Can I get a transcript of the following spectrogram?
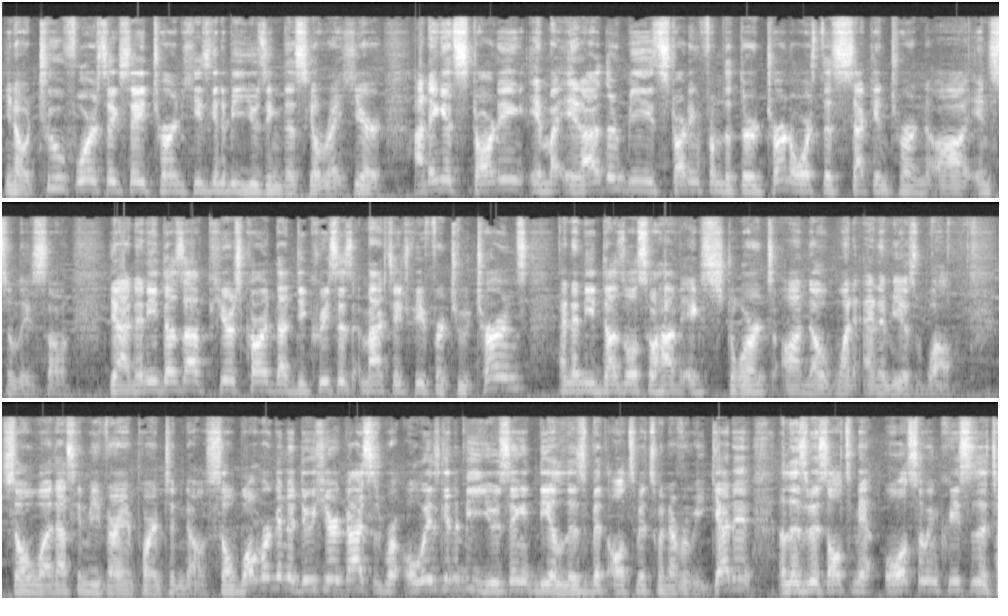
you know, 2, 4, 6, 8 turn, he's going to be using this skill right here. I think it's starting, it might it either be starting from the third turn or it's the second turn uh, instantly. So yeah, and then he does have Pierce card that decreases max HP for two turns. And then he does also have Extort on uh, one enemy as well. So uh, that's going to be very important to know. So what we're going to do here, guys, is we're always going to be using the Elizabeth ultimates whenever we get it. Elizabeth's ultimate also increases attack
